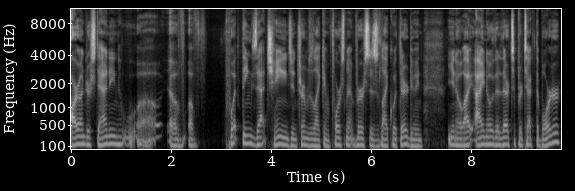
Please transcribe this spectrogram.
our understanding uh, of of what things that change in terms of like enforcement versus like what they're doing. You know, I, I know they're there to protect the border,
